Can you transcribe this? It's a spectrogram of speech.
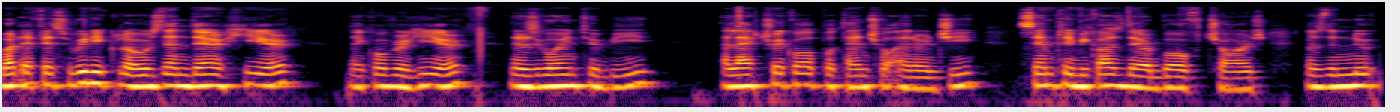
But if it's really close then they're here like over here, there's going to be electrical potential energy simply because they're both charged. Because the, nu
